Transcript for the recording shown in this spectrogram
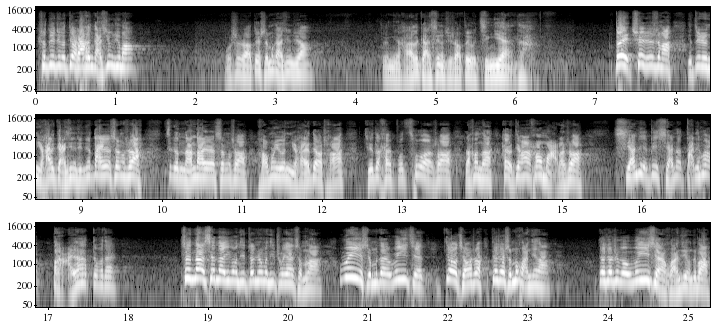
是对这个调查很感兴趣吗？不是啊，对什么感兴趣啊？对女孩子感兴趣是吧？都有经验，对吧？对，确实是嘛，也对这女孩子感兴趣。你大学生是吧？这个男大学生是吧？好不容易有女孩子调查，觉得还不错是吧？然后呢，还有电话号码了是吧？闲着也别闲着，打电话打呀，对不对？所以那现在一个问题，真正问题出现什么了？为什么在危险吊桥上？吊桥什么环境啊？吊桥是个危险环境，对吧？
